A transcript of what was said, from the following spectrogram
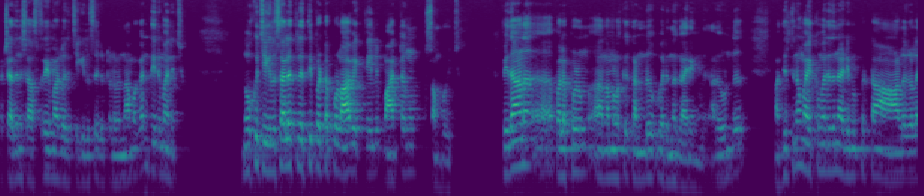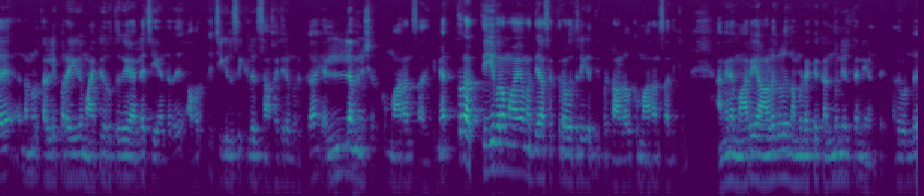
പക്ഷെ അതിന് ശാസ്ത്രീയമായിട്ടുള്ള ചികിത്സ കിട്ടണമെന്ന് ആ മകൻ തീരുമാനിച്ചു. നോക്കൂ ചികിത്സാലയത്തിൽ എത്തിപ്പെട്ടപ്പോൾ ആ വ്യക്തിയിൽ മാറ്റങ്ങൾ സംഭവിച്ചു. ഇതാണ് പലപ്പോഴും നമ്മൾക്ക് കണ്ടുവരുന്ന കാര്യങ്ങൾ. അതുകൊണ്ട് മദ്യത്തിനോ മയക്കുമരുന്നിന് അടിമപ്പെട്ട ആളുകളെ നമ്മൾ തള്ളിപ്പറയുകയോ മാറ്റി നിർത്തുകയല്ല ചെയ്യേണ്ടത് അവർക്ക് ചികിത്സിക്കുന്ന ഒരു സാഹചര്യം ഒരുക്കുക. എല്ലാ മനുഷ്യർക്കും മാറാൻ സാധിക്കും. എത്ര തീവ്രമായ മദ്യാസക്തി രോഗത്തിലേക്ക് എത്തിപ്പെട്ട ആളുകൾക്ക് മാറാൻ സാധിക്കും. അങ്ങനെ മാറിയ ആളുകൾ നമ്മുടെയൊക്കെ കൺമുന്നിൽ തന്നെയുണ്ട്. അതുകൊണ്ട്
